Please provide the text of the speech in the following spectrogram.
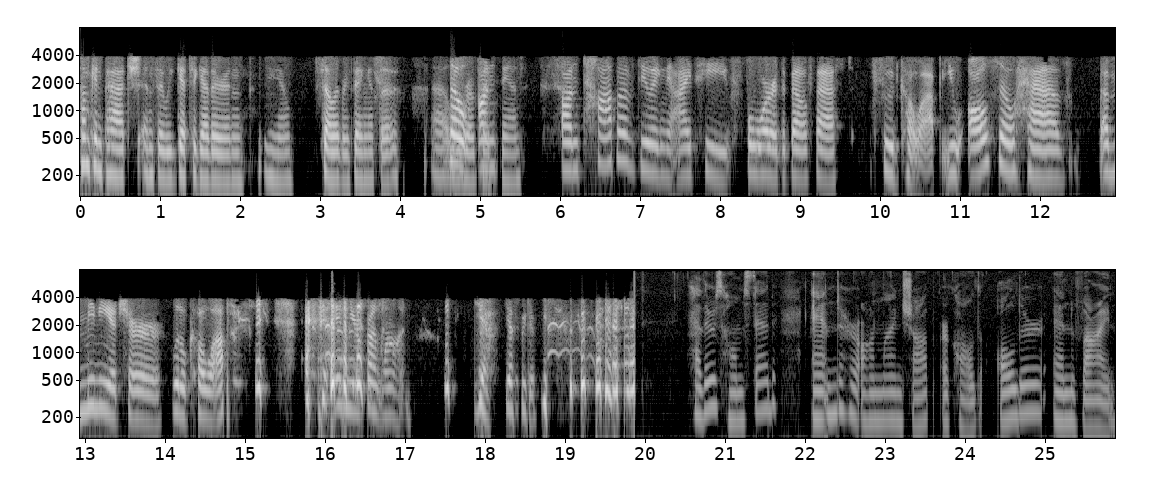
pumpkin patch, and so we get together and you know sell everything at the uh, So little roadside on- stand. on top of doing the IT for the Belfast Food Co-op, you also have a miniature little co-op in your front lawn. Yeah, yes, we do. Heather's homestead and her online shop are called Alder and Vine,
